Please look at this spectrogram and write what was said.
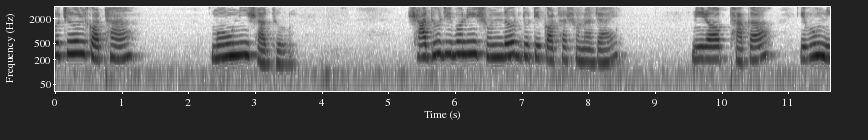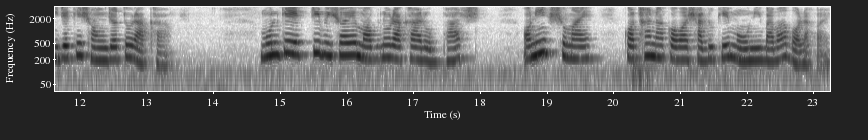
প্রচল কথা, মৌনী সাধু। সাধু জীবনে সুন্দর দুটি কথা শোনা যায়, নীরব থাকা এবং নিজেকে সংযত রাখা। মনকে একটি বিষয়ে মগ্ন রাখার অভ্যাস, অনেক সময় কথা না কওয়া সাধুকে মৌনী বাবা বলা হয়।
